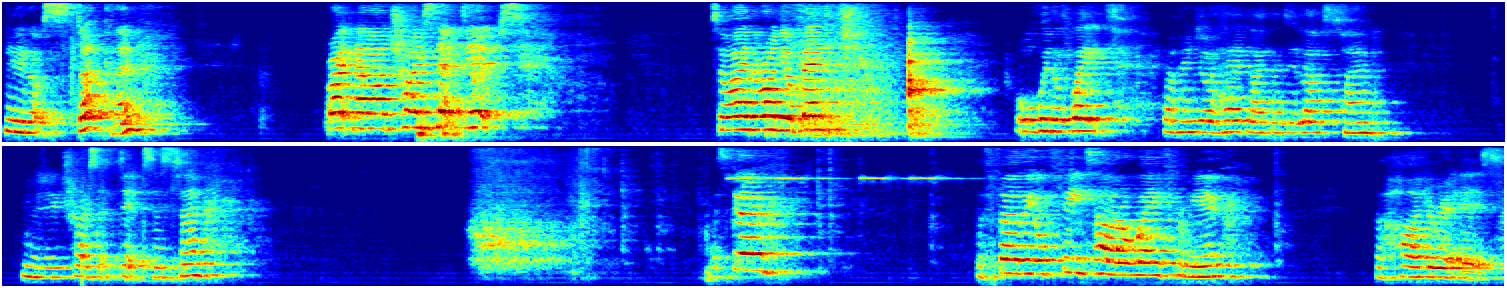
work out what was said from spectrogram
nearly got stuck then. Right now, tricep dips. So either on your bench or with a weight behind your head like I did last time. I'm going to do tricep dips this time. Let's go. The further your feet are away from you, the harder it is.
